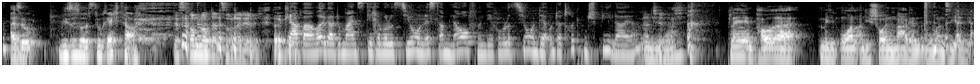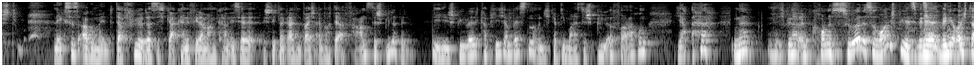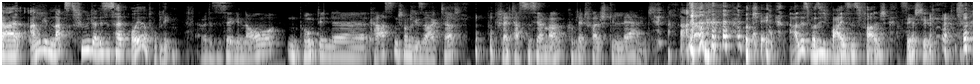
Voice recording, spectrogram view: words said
Also, wieso sollst du recht haben? Das kommt noch dazu natürlich. Ja, aber Holger, du meinst, die Revolution ist am Laufen, die Revolution der unterdrückten Spieler, ja? Natürlich. Player Empowerer mit den Ohren an die Scheunen nageln, wo man sie erwischt. Nächstes Argument dafür, dass ich gar keine Fehler machen kann, ist ja schlicht und ergreifend, weil ich einfach der erfahrenste Spieler bin. Die Spielwelt kapiere ich am besten und ich habe die meiste Spielerfahrung. Ja, ne? Ich bin halt ein Connoisseur des Rollenspiels. Wenn ihr, wenn ihr euch da angenatzt fühlt, dann ist es halt euer Problem. Aber das ist ja genau ein Punkt, den der Carsten schon gesagt hat. Vielleicht hast du es ja mal komplett falsch gelernt. Okay, alles, was ich weiß, ist falsch. Sehr schön.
